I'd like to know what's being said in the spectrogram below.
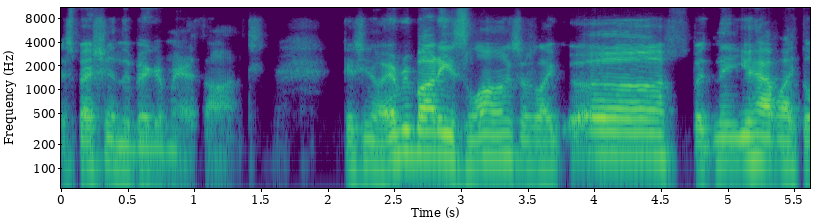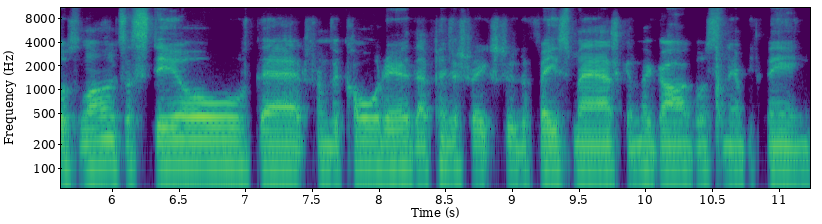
especially in the bigger marathons. Because you know everybody's lungs are like, uh, but then you have like those lungs of steel that from the cold air that penetrates through the face mask and the goggles and everything.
